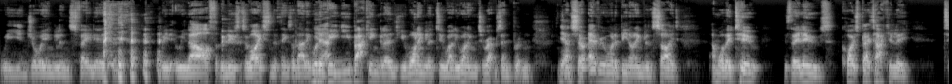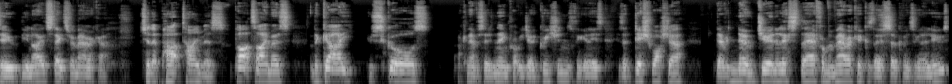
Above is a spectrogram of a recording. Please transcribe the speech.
we enjoy England's failures and we, we laugh at the losing to Iceland and things like that. It would have been you back England, you want England to do well, you want England to represent Britain. Yeah. And so everyone would have been on England's side. And what they do is they lose quite spectacularly to the United States of America to the part timers. part timers. The guy who scores, I can never say his name properly, Joe Grecians, I think it is, is a dishwasher. There is no journalists there from America because they're so convinced they're going to lose.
